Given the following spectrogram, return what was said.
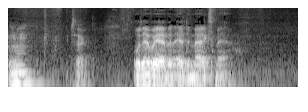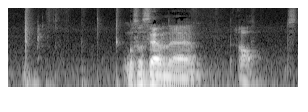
Mm. Exakt. Och det var även Eddie Merckx med. Och så sen, eh, ja, st-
